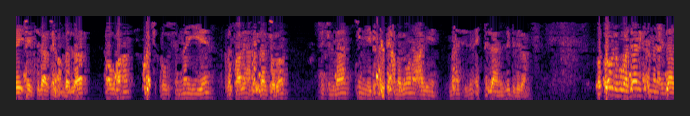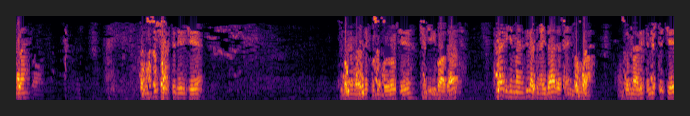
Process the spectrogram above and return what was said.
Ey elçilər, peyğəmbərlər, Allahın aç ruzusundan yiyin və salih əməllər görün. Çünki mən inni bimə tə'məlunə alim. Mən sizin etdiklərinizi bilirəm. Və qavluhu və dəlik ənəl ibadə Bu şərti deyir ki, Sizin müəllif burada buyurur ki, çünki ibadət Hədihi mənzilətün ibadət indəllah Bizim müəllif demişdir ki,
